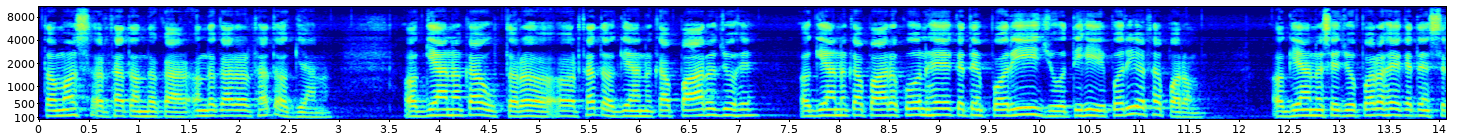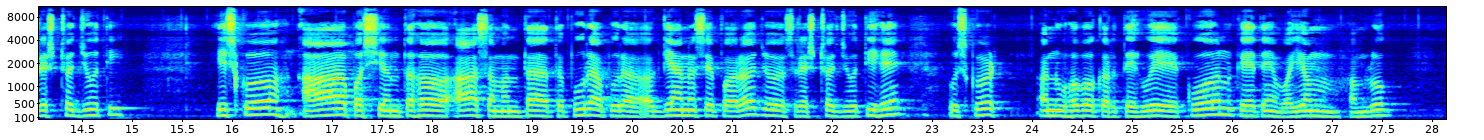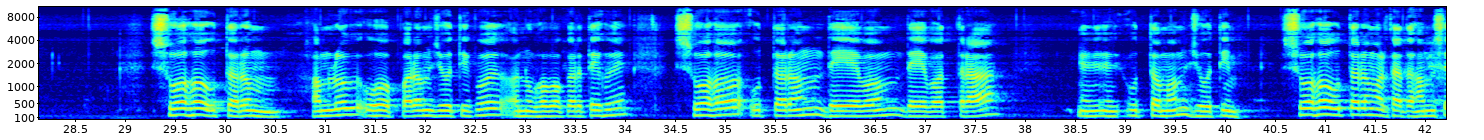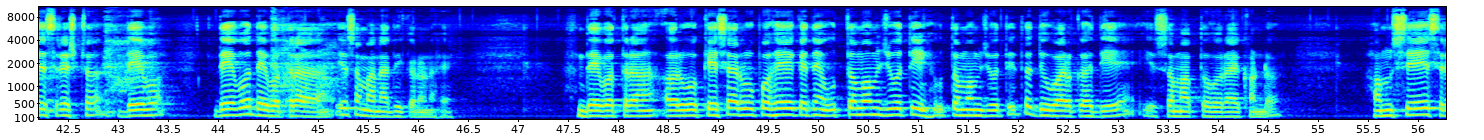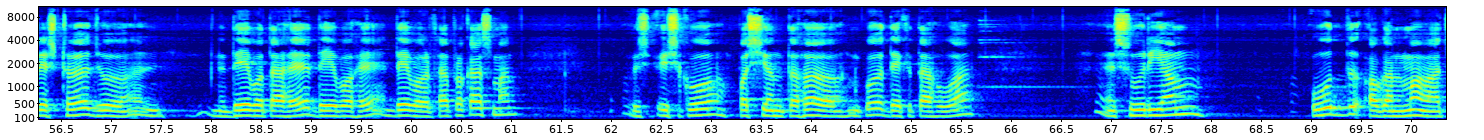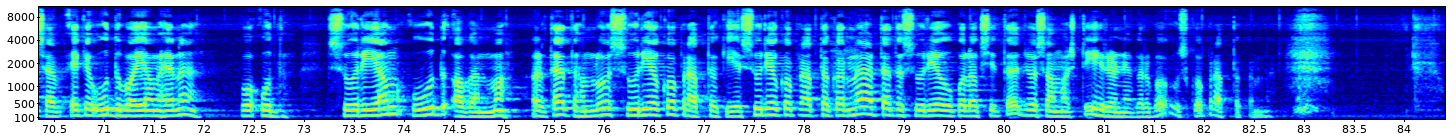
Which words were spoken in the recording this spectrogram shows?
तमस अर्थात अंधकार अंधकार अर्थात अज्ञान। अज्ञान का उत्तर, अर्थात अज्ञान का पार जो है अज्ञान का पार कौन है? कहते हैं, परि ज्योति ही। परि अर्थात परम। अज्ञान से जो पर है, कहते हैं, श्रेष्ठ ज्योति। इसको आ आपश्यंत, आसमंतात पूरा पूरा अज्ञान से पर जो श्रेष्ठ ज्योति है, उसको अनुभव करते हुए कौन कहते हैं, वयम, हम लोग? स्व उत्तरम। हम लोग वो परम ज्योति को अनुभव करते हुए स्व उत्तरम देवम देवत्रा उत्तमम ज्योतिम स्व उत्तरम अर्थात हमसे श्रेष्ठ देव देव, देवत्रा, ये समानाधिकरण है। देवत्रा, और वो कैसा रूप है, कहते हैं उत्तमम ज्योति उत्तमम ज्योति तो द्विवार कह दिए, ये समाप्त हो रहा है खंड। हमसे श्रेष्ठ जो, देवता है, देव है, देव अर्थात प्रकाशमान। इस, इसको पश्यंत उनको देखता हुआ सूर्यम उद अगन्म अच्छा एक उद वयम है ना वो उद सूर्यम उद अगन्म अर्थात हम लोग सूर्य को प्राप्त किए। सूर्य को प्राप्त करना अर्थात सूर्य उपलक्षित जो समष्टि हिरण्यगर्भ उसको प्राप्त करना।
